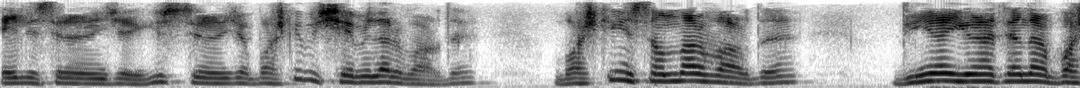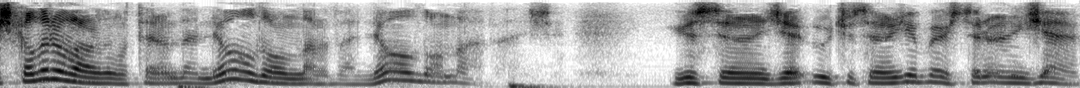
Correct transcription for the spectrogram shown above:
50 sene önce, 100 sene önce başka bir çevreler vardı. Başka insanlar vardı. Dünyayı yönetenler başkaları vardı muhteremler. Ne oldu onlar be? Ne oldu onlar be? 100 sene önce, 300 sene önce, 5 sene önce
